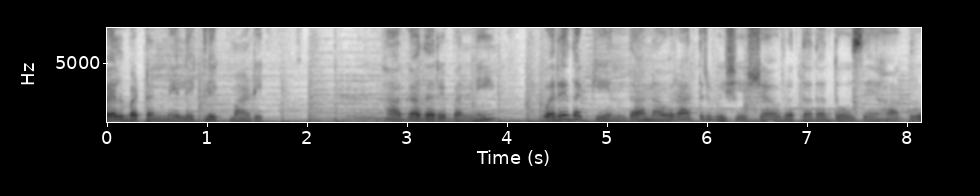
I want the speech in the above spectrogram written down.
ಬೆಲ್ ಬಟನ್ ಮೇಲೆ ಕ್ಲಿಕ್ ಮಾಡಿ. ಹಾಗಾದರೆ ಬನ್ನಿ, ಒರೆದಕ್ಕಿಯಿಂದ ನವರಾತ್ರಿ ವಿಶೇಷ ವ್ರತದ ದೋಸೆ ಹಾಗೂ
